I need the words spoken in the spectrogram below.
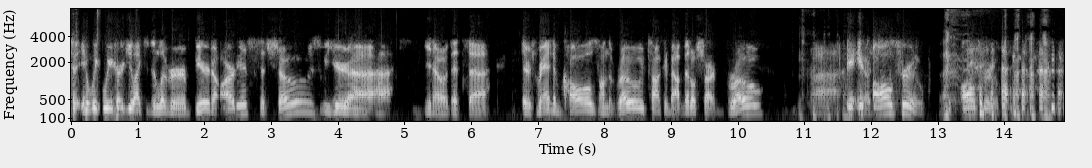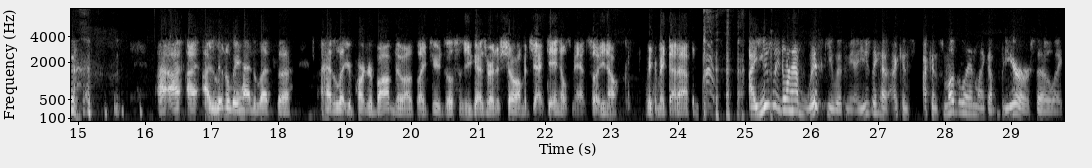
so we we heard you like to deliver beer to artists at shows. We hear, uh, uh, you know, that uh, there's random calls on the road talking about Metalshark Bro. Uh, It, it's know, all true. It's all true. I, I I literally had to let the I had to let your partner Bob know. I was like, dude, listen, you guys are at a show. I'm a Jack Daniels man, so you know we can make that happen. I usually don't have whiskey with me. I usually have I can I can smuggle in like a beer or so, like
